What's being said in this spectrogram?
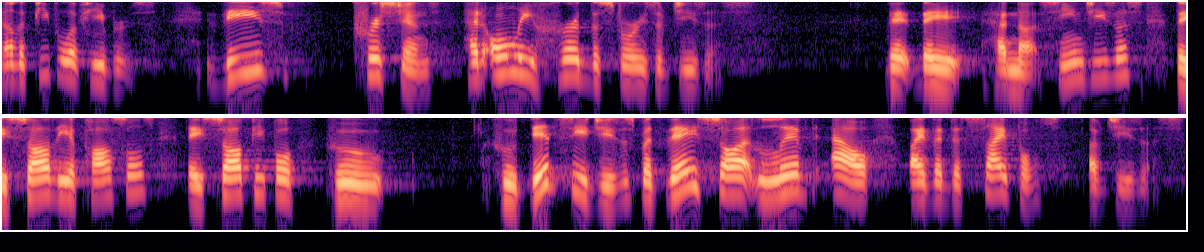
Now, the people of Hebrews, these Christians had only heard the stories of Jesus. They, they had not seen Jesus. They saw the apostles. They saw people who, who did see Jesus, but they saw it lived out by the disciples of Jesus.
